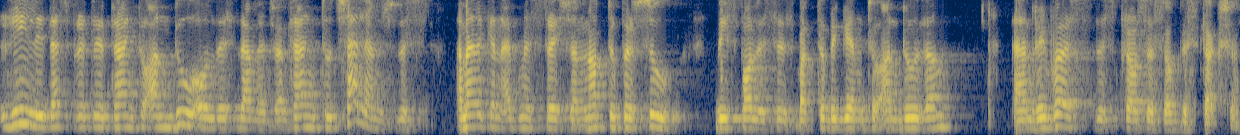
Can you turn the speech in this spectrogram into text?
really desperately trying to undo all this damage and trying to challenge this American administration not to pursue these policies, but to begin to undo them and reverse this process of destruction.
